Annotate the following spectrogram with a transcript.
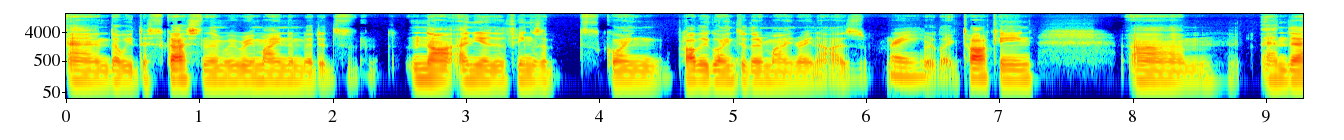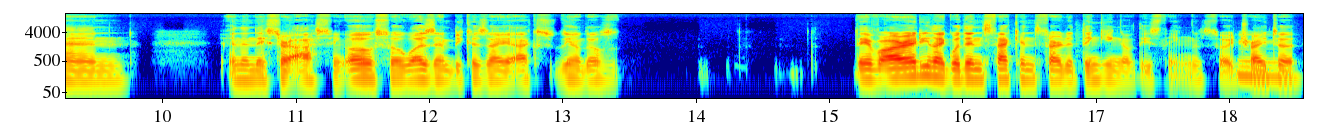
and that we discuss and then we remind them that it's not any of the things that's going probably going through their mind right now as Right. we're like talking um, and then and then they start asking oh so it wasn't because i actually you know those they've already like within seconds started thinking of these things so i try to Mm.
